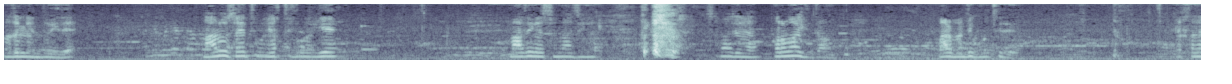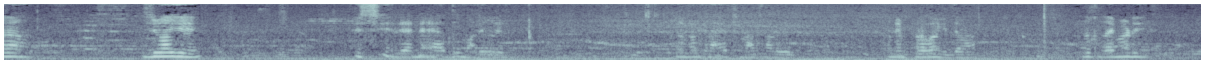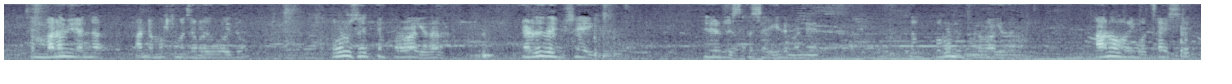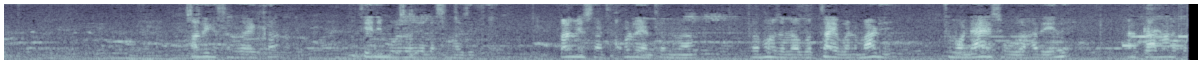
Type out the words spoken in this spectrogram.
ಮೊದಲಿಂದು ಇದೆ ನಾನು ಸಹಿತ ವೈಯಕ್ತಿಕವಾಗಿ ಹಾಗೆ ಮಾದಿಗ ಸಮಾಜದ ಸಮಾಜದ ಪರವಾಗಿದ್ದ ಭಾಳ ಮಂದಿಗೆ ಗೊತ್ತಿದೆ ಯಾಕಂದ್ರೆ ನಿಜವಾಗಿ ಎಸ್ ಸಿಯಲ್ಲಿ ಅನ್ಯಾಯ ಅದು ಮಾಡಿವರಿಲ್ಲ ಅದ್ರ ಬಗ್ಗೆ ನಾ ಹೆಚ್ಚು ಮಾತನಾಡೋದಿಲ್ಲ. ನಿಮ್ಮ ಪರವಾಗಿದ್ದವ. ಅದಕ್ಕೆ ದಯಮಾಡಿ ತಮ್ಮ ಮನವಿಯನ್ನು ಮಾನ್ಯ ಮುಖ್ಯಮಂತ್ರಿಗಳಿಗೆ ಹೋಗಿದ್ದು ಅವರು ಸಹಿತ ನಿಮ್ಮ ಪರವಾಗಿದ್ದಾರೆ ನಡೆದಿದೆ ವಿಷಯ ಈಗ. ಡಿಸ್ಕಸ್ ಆಗಿದೆ ಮೊನ್ನೆ. ಅವರು ನಿಮ್ಮ ಪರವಾಗಿದ್ದಾರೆ ನಾನು ಅವರಿಗೆ ಒತ್ತಾಯಿಸಿ ಮಾದಿಗ ಸಮುದಾಯಕ್ಕೆ ಮತ್ತು ನಿಮ್ಮ ಎಲ್ಲ ಸಮಾಜಕ್ಕೆ ಸಾಥ್ ಕೊಡ್ರಿ ಅಂತ ನಮ್ಮ ಪ್ರಪೋಸಲ್ ಒತ್ತಾಯವನ್ನು ಮಾಡಿ ತಮ್ಮ ನ್ಯಾಯ ಸಿಗುವ ಹಾದಿಯಲ್ಲಿ ನಾನು ಪ್ರಾಮಾಣಿಕ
